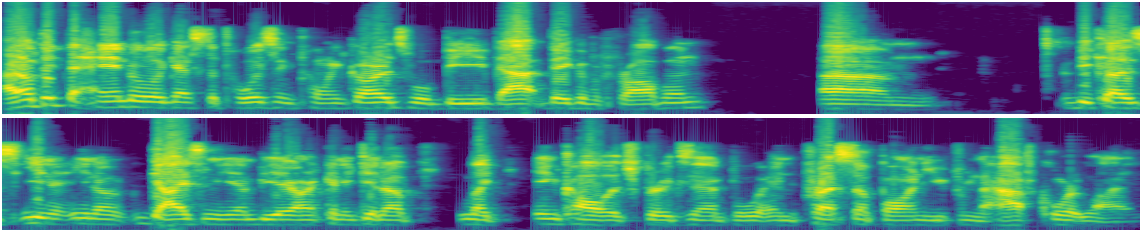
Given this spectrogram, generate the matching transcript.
I don't think the handle against opposing point guards will be that big of a problem. Um, because you know you know guys in the NBA aren't going to get up like in college, for example, and press up on you from the half court line.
